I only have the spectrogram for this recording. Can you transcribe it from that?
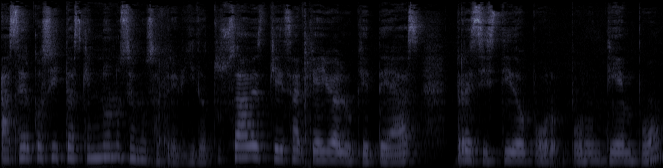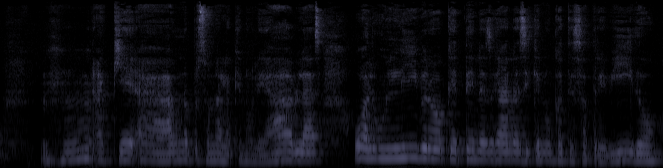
hacer cositas que no nos hemos atrevido. Tú sabes que es aquello a lo que te has resistido por, por un tiempo, a, a una persona a la que no le hablas, o algún libro que tienes ganas y que nunca te has atrevido,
